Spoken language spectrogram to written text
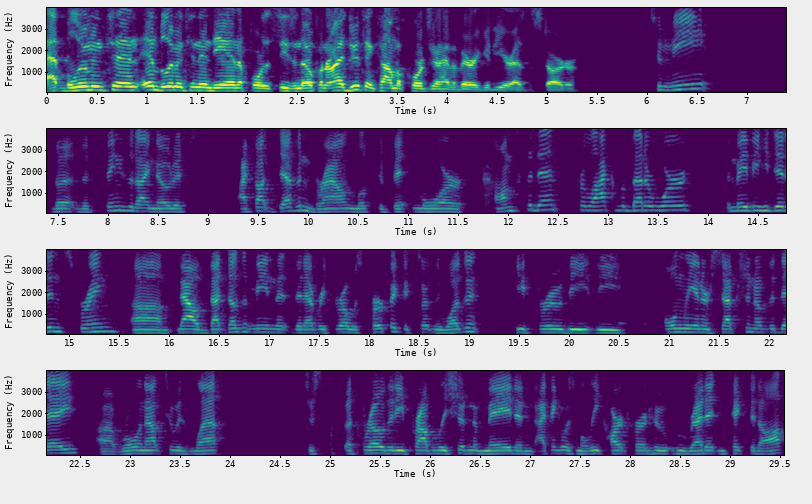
at Bloomington, in Bloomington, Indiana for the season opener. I do think Kyle McCord's going to have a very good year as a starter. To me, the, the things that I noticed, I thought Devin Brown looked a bit more confident, for lack of a better word, than maybe he did in spring. Um, now, that doesn't mean that, that every throw was perfect. It certainly wasn't. He threw the the only interception of the day, uh, rolling out to his left. Just a throw that he probably shouldn't have made, and I think it was Malik Hartford who who read it and picked it off,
